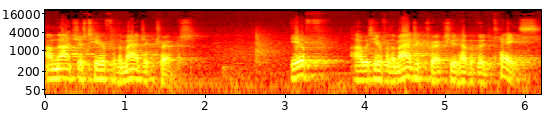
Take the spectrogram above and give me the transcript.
I'm not just here for the magic tricks. If I was here for the magic tricks, you'd have a good case.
